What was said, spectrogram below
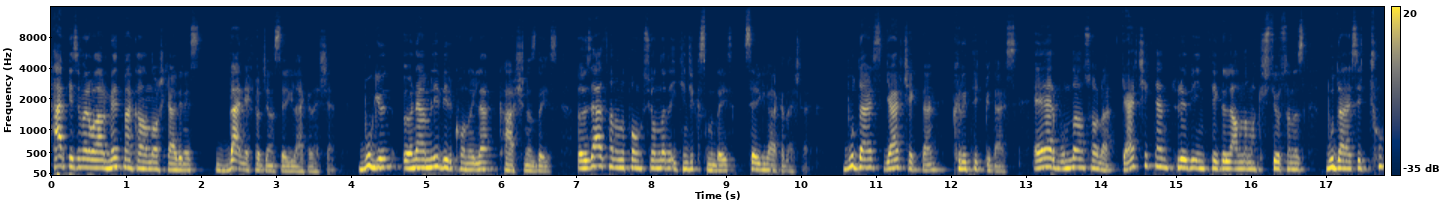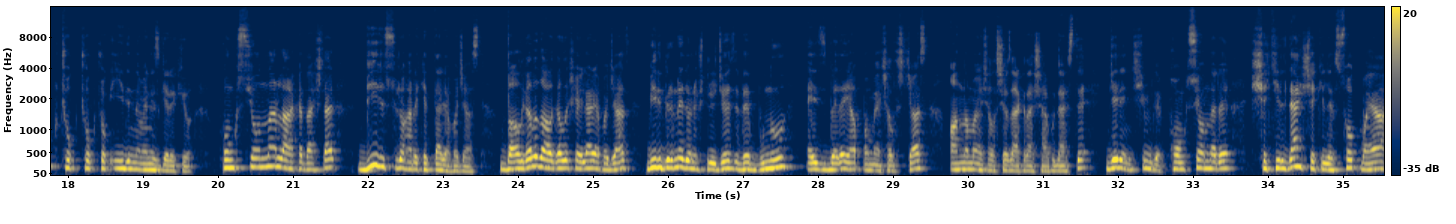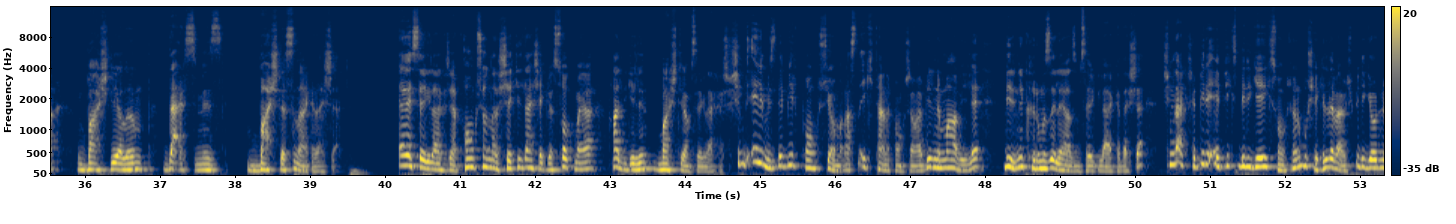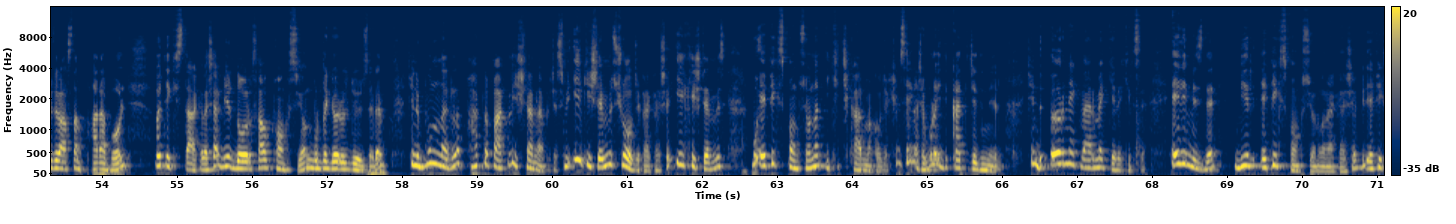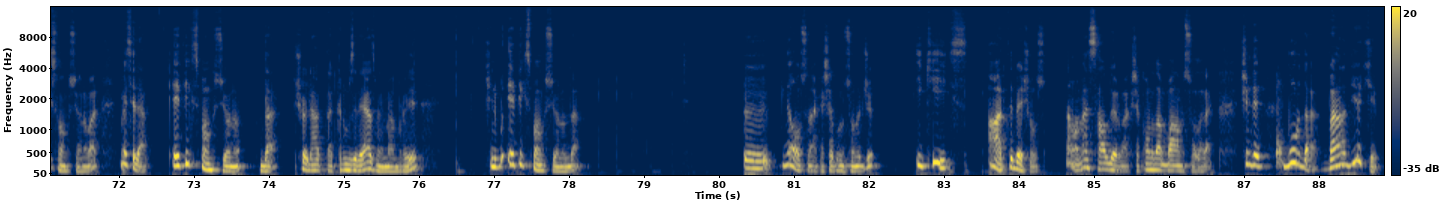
Herkese merhabalar. Metman kanalına hoş geldiniz. Ben Yaşar Can sevgili arkadaşlar. Bugün önemli bir konuyla karşınızdayız. Özel tanımlı fonksiyonların ikinci kısmındayız sevgili arkadaşlar. Bu ders gerçekten kritik bir ders. Eğer bundan sonra gerçekten türevi integrali anlamak istiyorsanız bu dersi çok çok çok çok iyi dinlemeniz gerekiyor. Fonksiyonlarla arkadaşlar bir sürü hareketler yapacağız. Dalgalı dalgalı şeyler yapacağız. Birbirine dönüştüreceğiz ve bunu ezbere yapmamaya çalışacağız. Anlamaya çalışacağız arkadaşlar bu derste. Gelin şimdi fonksiyonları şekilden şekile sokmaya başlayalım. Dersimiz başlasın arkadaşlar. Evet sevgili arkadaşlar fonksiyonları şekilden şekle sokmaya hadi gelin başlayalım sevgili arkadaşlar. Şimdi elimizde bir fonksiyon var. Aslında iki tane fonksiyon var. Birini mavi ile birini kırmızı ile yazdım sevgili arkadaşlar. Şimdi arkadaşlar biri fx biri gx fonksiyonu bu şekilde vermiş. Biri gördüğünüz üzere aslında parabol. Ötekisi de arkadaşlar bir doğrusal fonksiyon. Burada görüldüğü üzere. Şimdi bunlarla farklı farklı işlemler yapacağız. Şimdi ilk işlemimiz şu olacak arkadaşlar. İlk işlemimiz bu fx fonksiyondan 2 çıkarmak olacak. Şimdi sevgili arkadaşlar burayı dikkatlice dinleyelim. Şimdi örnek vermek gerekirse elimizde bir fx fonksiyonu var arkadaşlar. Bir fx fonksiyonu var. Mesela fx fonksiyonu da şöyle hatta kırmızıyla yazmayayım ben burayı. Şimdi bu fx fonksiyonunda e, ne olsun arkadaşlar bunun sonucu? 2x artı 5 olsun. Tamamen sallıyorum arkadaşlar konudan bağımsız olarak. Şimdi burada bana diyor ki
